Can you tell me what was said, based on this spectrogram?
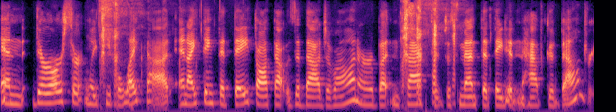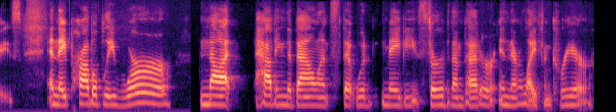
and there are certainly people like that. And I think that they thought that was a badge of honor, but in fact, it just meant that they didn't have good boundaries. And they probably were not having the balance that would maybe serve them better in their life and career.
